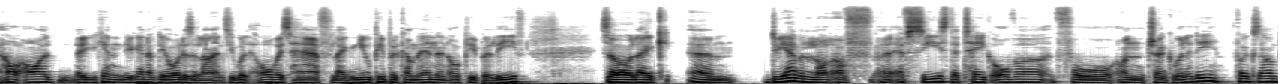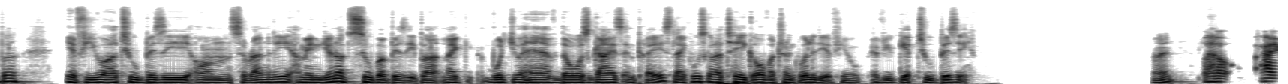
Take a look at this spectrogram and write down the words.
how all like you can you can have the oldest alliance. You will always have like new people come in and old people leave. So like, um, do you have a lot of uh, FCs that take over for on Tranquility, for example? If you are too busy on Serenity, I mean, you're not super busy, but like, would you have those guys in place? Like, who's gonna take over Tranquility if you if you get too busy? Right? Well, I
